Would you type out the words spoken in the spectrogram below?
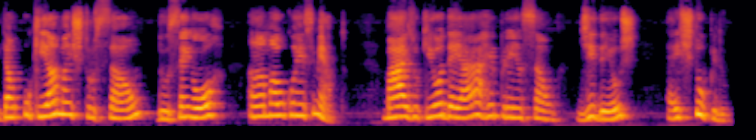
Então, o que ama a instrução do Senhor ama o conhecimento. Mas o que odiar a repreensão de Deus é estúpido.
